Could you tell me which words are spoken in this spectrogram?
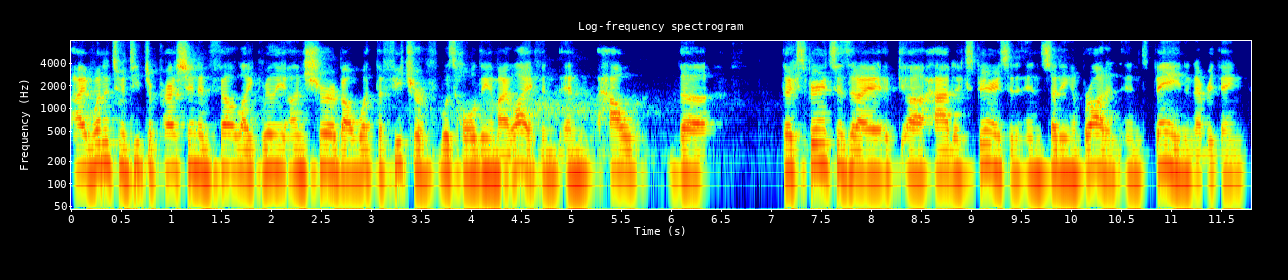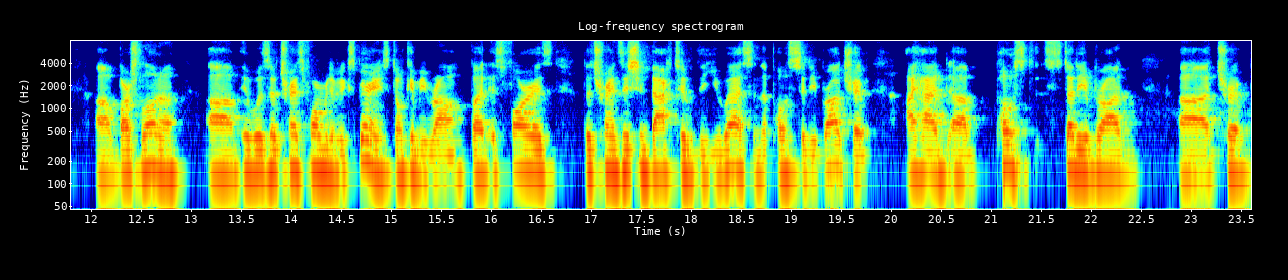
I went into a deep depression and felt like really unsure about what the future was holding in my life and, and how the the experiences that I uh, had experienced in, in, studying abroad in, in Spain and everything, uh, Barcelona, um, it was a transformative experience. Don't get me wrong, but as far as the transition back to the U.S. and the post study abroad trip, I had uh, post study abroad uh, trip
